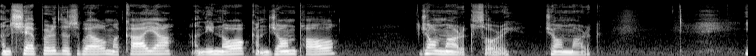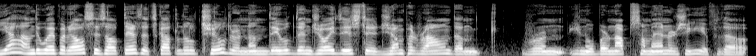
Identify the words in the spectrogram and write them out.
And Shepherd as well, Micaiah and Enoch and John Paul. John Mark, sorry. John Mark. Yeah, and whoever else is out there that's got little children and they will enjoy this to jump around and run, you know, burn up some energy if the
